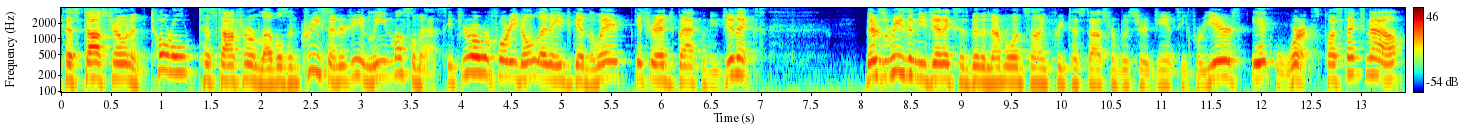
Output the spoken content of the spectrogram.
testosterone and total testosterone levels increase energy and lean muscle mass. If you're over 40, don't let age get in the way. Get your edge back with Nugenix. There's a reason Nugenix has been the number one selling free testosterone booster at GNC for years. It works. Plus, text now,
